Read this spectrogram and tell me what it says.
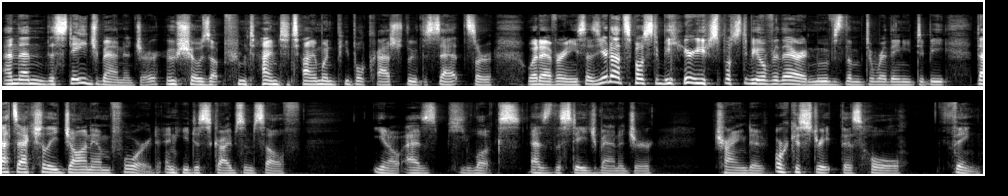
And then the stage manager who shows up from time to time when people crash through the sets or whatever. And he says, You're not supposed to be here. You're supposed to be over there and moves them to where they need to be. That's actually John M. Ford. And he describes himself, you know, as he looks as the stage manager trying to orchestrate this whole thing.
